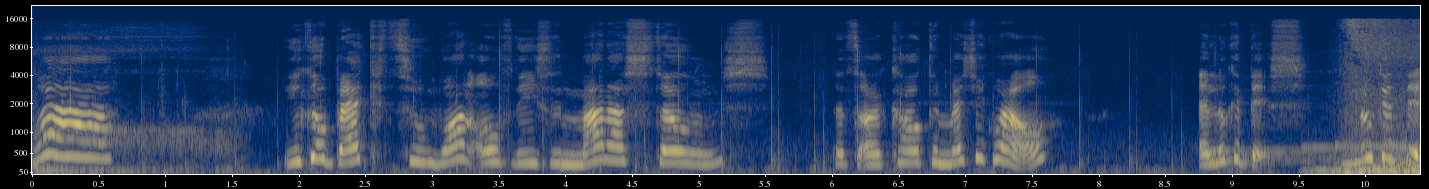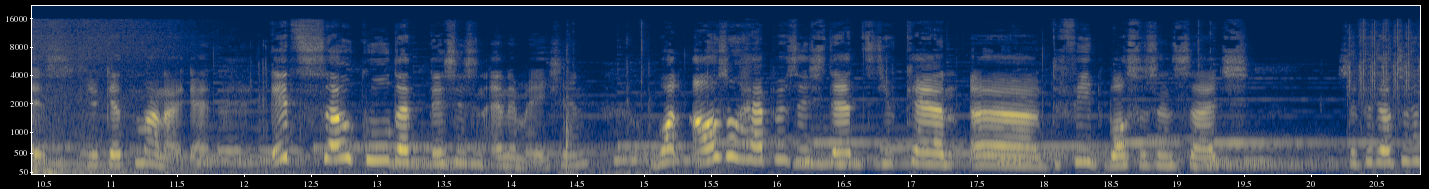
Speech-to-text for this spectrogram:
wah, you go back to one of these mana stones that are called the magic well and look at this. Look at this. You get mana again. It's so cool that this is an animation. What also happens is that you can uh, defeat bosses and such. So if you go to the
